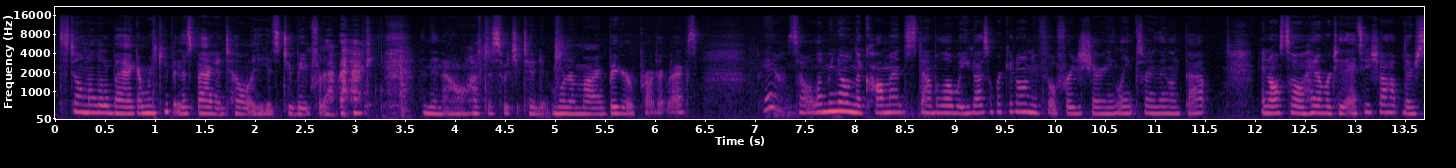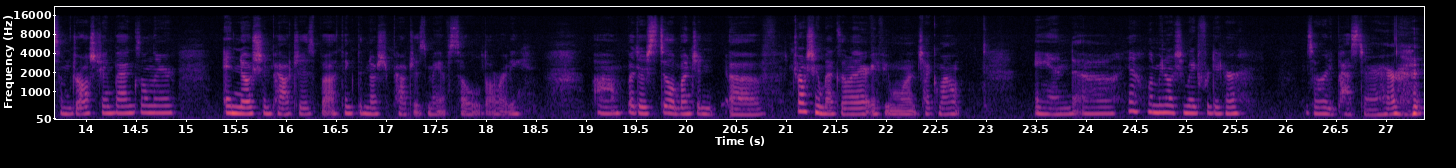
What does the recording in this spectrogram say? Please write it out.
It's still in my little bag. I'm going to keep it in this bag until it gets too big for that bag. And then I'll have to switch it to one of my bigger project bags yeah, so let me know in the comments down below what you guys are working on and feel free to share any links or anything like that. And also head over to the Etsy shop. There's some drawstring bags on there and Notion pouches, but I think the Notion pouches may have sold already. Um, but there's still a bunch of, drawstring bags over there if you want to check them out. And uh, yeah, let me know what you made for dinner. It's already past dinner here.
